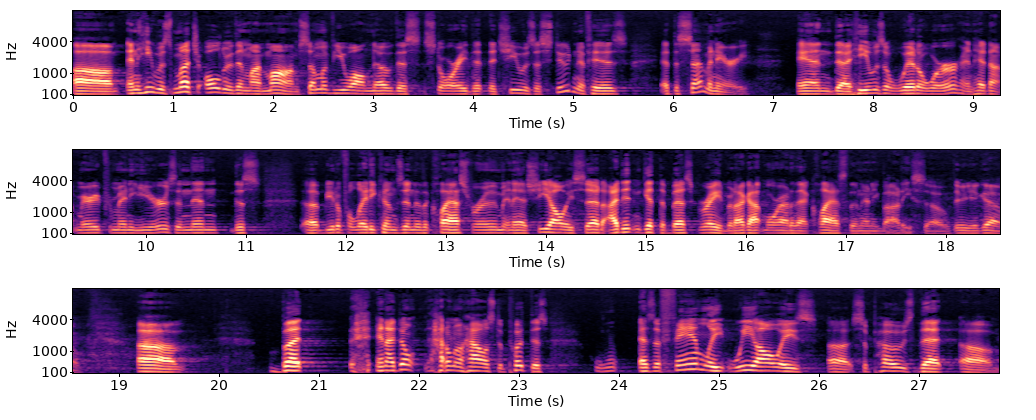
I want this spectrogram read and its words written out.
Um, and he was much older than my mom. Some of you all know this story that, that she was a student of his at the seminary. And uh, he was a widower and had not married for many years. And then this a beautiful lady comes into the classroom, and as she always said, I didn't get the best grade, but I got more out of that class than anybody. So there you go. Uh, but, and I don't, I don't know how else to put this. As a family, we always uh, supposed that, um,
